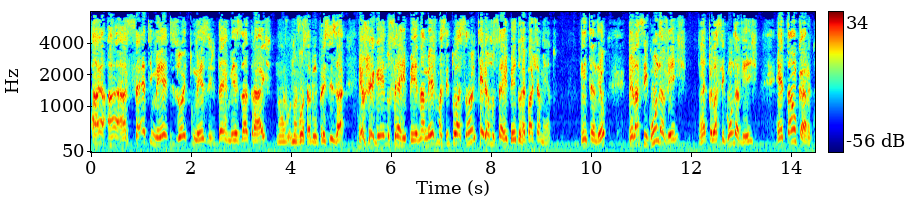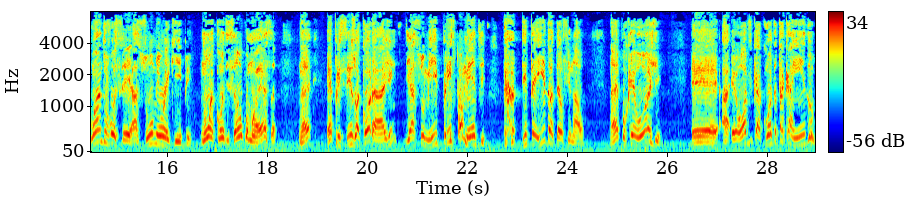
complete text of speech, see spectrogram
há, há, sete meses, oito meses, dez meses atrás, não, não vou saber precisar, eu cheguei no CRB na mesma situação e tiramos o CRB do rebaixamento, entendeu? Pela segunda vez, né? Pela segunda vez. Então, cara, quando você assume uma equipe numa condição como essa, né? É preciso a coragem de assumir, principalmente, de ter ido até o final, né? Porque hoje é, é óbvio que a conta está caindo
